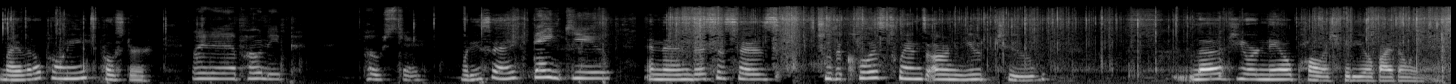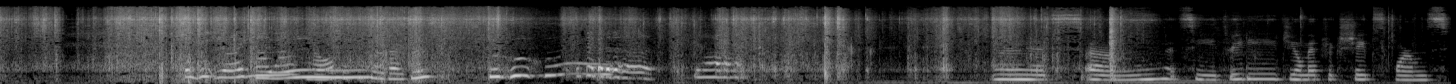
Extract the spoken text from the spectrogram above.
My Little Pony poster. My Little Pony poster. What do you say? Thank you. And then this it says, to the coolest twins on YouTube. Loved your nail polish video, by the way. Is it yours, Mommy? No, this is your guys's. And it's, um, let's see, 3D geometric shapes, forms,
